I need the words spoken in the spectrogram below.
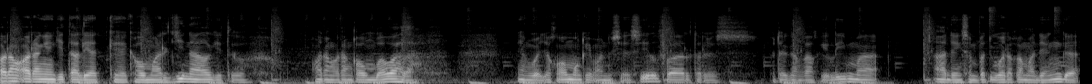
orang-orang yang kita lihat kayak kaum marginal gitu orang-orang kaum bawah lah yang gue ajak ngomong kayak manusia silver terus pedagang kaki lima ada yang sempat gue rekam ada yang enggak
